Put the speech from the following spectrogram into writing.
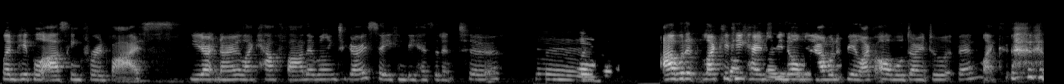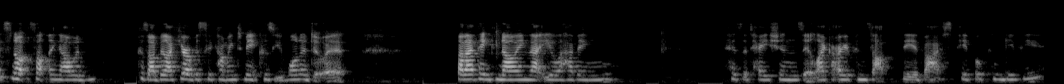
when people are asking for advice you don't know like how far they're willing to go so you can be hesitant to mm. i wouldn't like if you came to me normally i wouldn't be like oh well don't do it then. Like it's not something i would because i'd be like you're obviously coming to me because you want to do it. But i think knowing that you're having hesitations it like opens up the advice people can give you.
